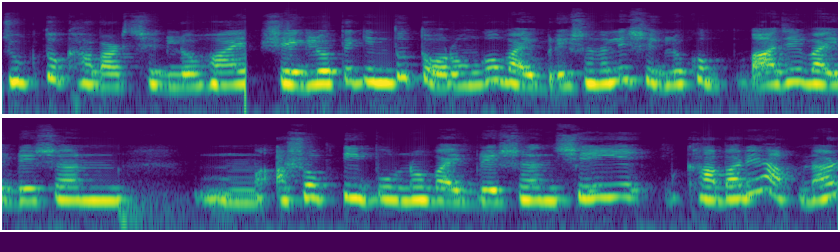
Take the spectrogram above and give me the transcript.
যুক্ত খাবার সেগুলো হয়। সেগুলোতে কিন্তু তরঙ্গ ভাইব্রেশনালি সেগুলো খুব বাজে ভাইব্রেশন আসক্তিপূর্ণ ভাইব্রেশন সেই খাবারে আপনার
